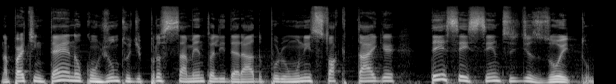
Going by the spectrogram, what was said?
Na parte interna, o conjunto de processamento é liderado por um Unistock Tiger T618,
